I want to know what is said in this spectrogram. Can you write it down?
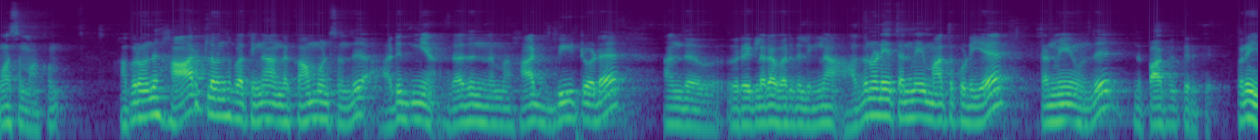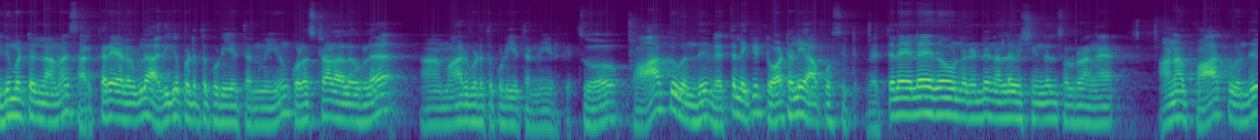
மோசமாக்கும். அப்புறம் வந்து ஹார்ட்டில் வந்து பார்த்திங்கன்னா அந்த காம்பவுண்ட்ஸ் வந்து அரித்மியா அதாவது நம்ம ஹார்ட் பீட்டோட அந்த ரெகுலராக வருது இல்லைங்களா? அதனுடைய தன்மையை மாற்றக்கூடிய தன்மையும் வந்து இந்த பாக்குக்கு இருக்குது அப்புறம் இது மட்டும் இல்லாமல் சர்க்கரை அளவுகளை அதிகப்படுத்தக்கூடிய தன்மையும் கொலஸ்ட்ரால் அளவுகளை மாறுபடுத்தக்கூடிய தன்மையும் இருக்குது ஸோ பாக்கு வந்து வெத்தலைக்கு டோட்டலி ஆப்போசிட் வெத்தலையில் ஏதோ ஒன்று ரெண்டு நல்ல விஷயங்கள் சொல்கிறாங்க ஆனால் பாக்கு வந்து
